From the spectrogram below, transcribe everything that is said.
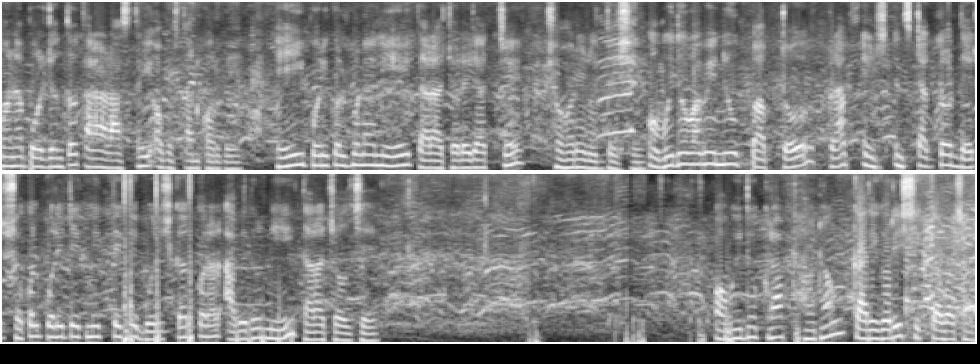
মানা পর্যন্ত তারা রাস্তায় অবস্থান করবে। এই পরিকল্পনা নিয়েই তারা চলে যাচ্ছে শহরের উদ্দেশ্যে। অবৈধভাবে নিয়োগপ্রাপ্ত ক্রাফট ইনস্ট্রাক্টরদের সকল পলিটেকনিক থেকে বহিষ্কার করার আবেদন নিয়েই তারা চলছে। অবৈধ ক্রাফট হটাও কারিগরি শিক্ষা বাঁচাও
